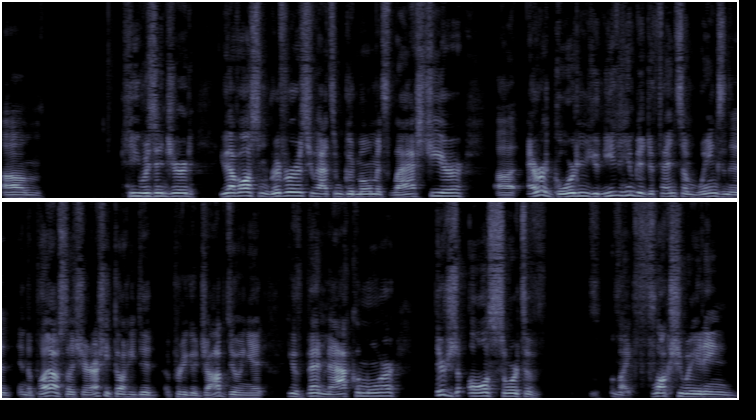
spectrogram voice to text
um, he was injured. You have Austin Rivers, who had some good moments last year. Uh, Eric Gordon, you needed him to defend some wings in the in the playoffs last year. I actually thought he did a pretty good job doing it. You have Ben McLemore. There's just all sorts of like fluctuating,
